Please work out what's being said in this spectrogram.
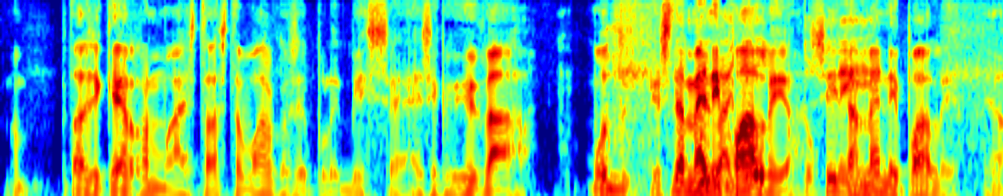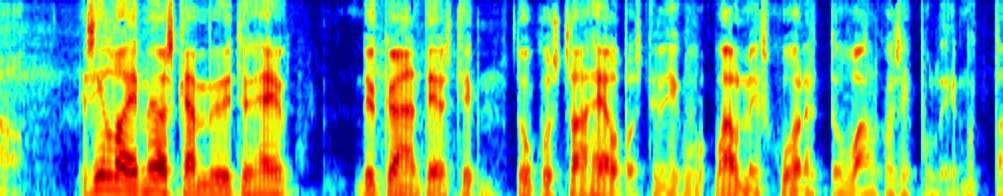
mä taisin kerran maistaa sitä valkosipulin bissejä, ei se kyllä hyvää ole. Mutta sitä meni paljon. Juttu. Sitä niin. meni paljon. Joo. Ja silloin ei myöskään myyty, hei, nykyään tietysti tukustaa helposti niin kuin valmiiksi kuorittua valkosipuliin, mutta...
